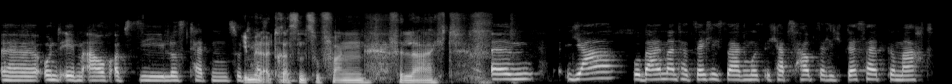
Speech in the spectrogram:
äh, und eben auch, ob sie Lust hätten zu E-Mail-Adressen zu fangen vielleicht. Ähm, ja, wobei man tatsächlich sagen muss, ich habe es hauptsächlich deshalb gemacht,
